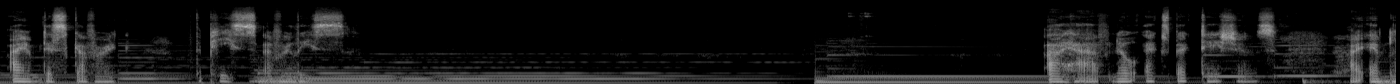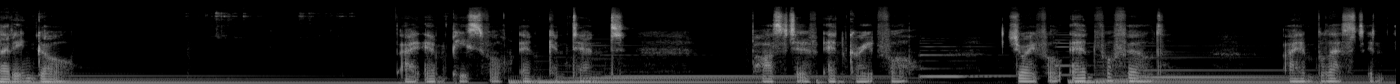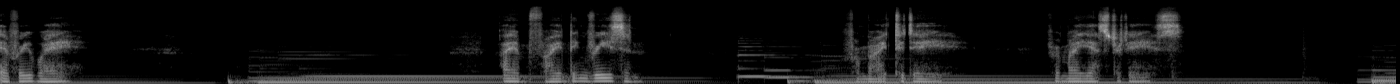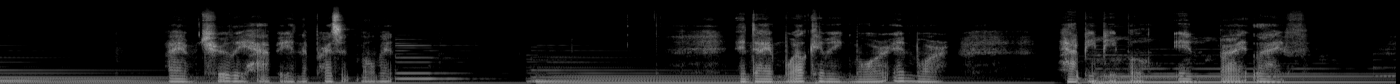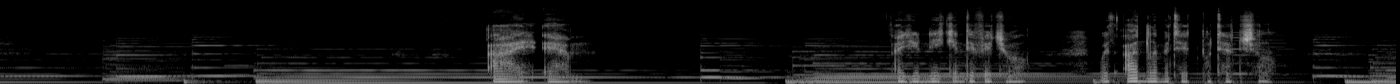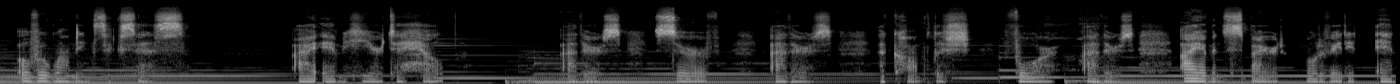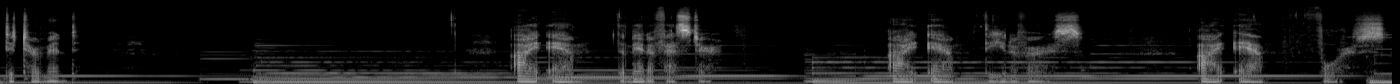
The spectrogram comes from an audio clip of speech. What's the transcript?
I am discovering the peace of release. I have no expectations. I am letting go. I am peaceful and content, positive and grateful, joyful and fulfilled. I am blessed in every way. I am finding reason for my today, for my yesterdays. I am truly happy in the present moment. And I am welcoming more and more happy people in my life. I am a unique individual with unlimited potential, overwhelming success. I am here to help others, serve others, accomplish for others. I am inspired, motivated, and determined. I am the manifester. I am the universe. I am force.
